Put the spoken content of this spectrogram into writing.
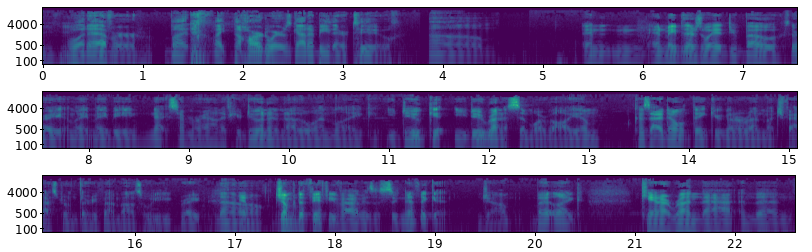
Mhm. whatever, but like the hardware's got to be there too. Um, and and maybe there's a way to do both, right? Maybe next time around, if you're doing another one, like you do get you do run a similar volume because I don't think you're going to run much faster on 35 miles a week, right? no, And jumping to 55 is a significant jump, but like, can I run that and then?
